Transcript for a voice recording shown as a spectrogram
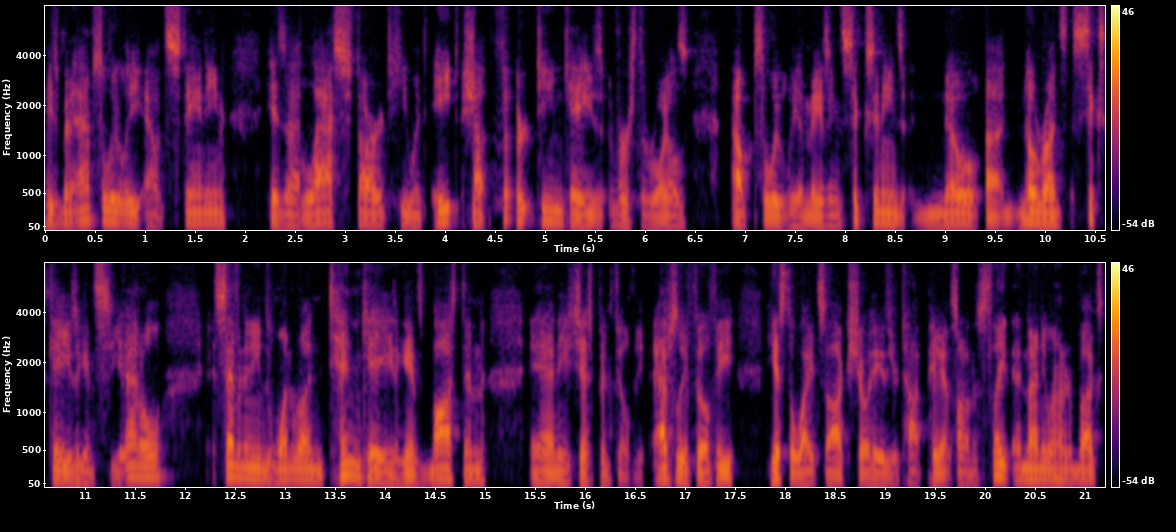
He's been absolutely outstanding. His uh, last start, he went eight, shot 13 Ks versus the Royals. Absolutely amazing. Six innings, no uh, no runs, six Ks against Seattle. Seven innings, one run, 10 Ks against Boston. And he's just been filthy. Absolutely filthy. He hits the White Sox. Shohei is your top payout on the slate at 9,100 bucks.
